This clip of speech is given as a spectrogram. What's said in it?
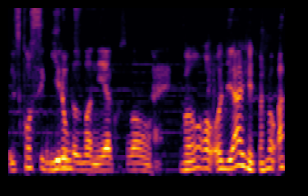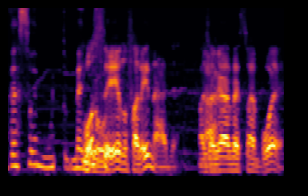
Eles conseguiram. Os maníacos vão. Vão odiar a gente, mas meu, a versão é muito melhor. Você, eu não falei nada. Mas ah. a versão é boa, é.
